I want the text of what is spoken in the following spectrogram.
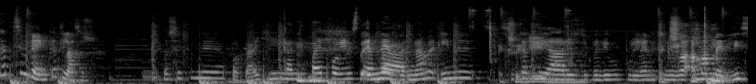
κάτι συμβαίνει, κάτι λάθος. Μας έχουν απαγάγει. Κάτι πάει πολύ Ε, στραβά. Ναι, περνάμε, είναι σε Εξωγήινο. κάτι άλλο, ρε παιδί μου, που λένε, ξέρω εγώ, άμα με δεις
